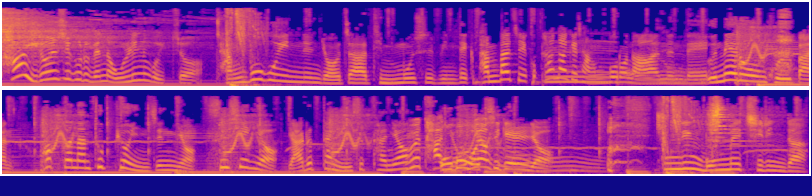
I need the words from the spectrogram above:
다 이런 식으로 맨날 올리는 거 있죠. 장 보고 있는 여자 뒷모습인데 그 반바지 입고 편하게 장 보러 나왔는데 은혜로운 골반, 화끈한 투표 인증녀, 스시녀, 야릇한 인스타녀, 왜다 오버워치 여냐고. 겔녀. 중딩 몸매 지린다.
